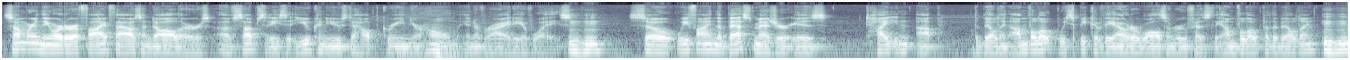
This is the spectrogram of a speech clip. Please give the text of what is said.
somewhere in the order of $5,000 of subsidies that you can use to help green your home in a variety of ways. Mm-hmm. So we find the best measure is tighten up the building envelope. We speak of the outer walls and roof as the envelope of the building. Mm-hmm.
